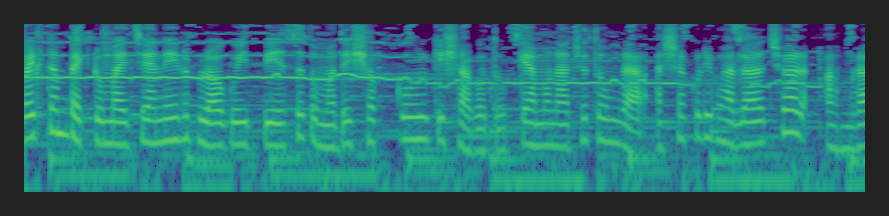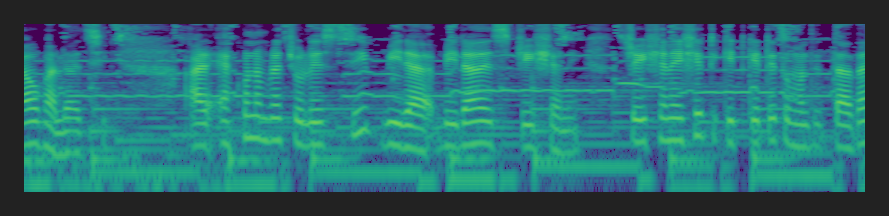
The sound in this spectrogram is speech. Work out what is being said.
Welcome back to my channel blog with BSA, তোমাদের সকলকে স্বাগত। কেমন আছো তোমরা? আশা করি ভালো আছো আর আমরাও ভালো আছি। আর এখন আমরা চলে এসেছি বিরা বিরা স্টেশনে। স্টেশনে এসে টিকিট কেটে তোমাদের দাদা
